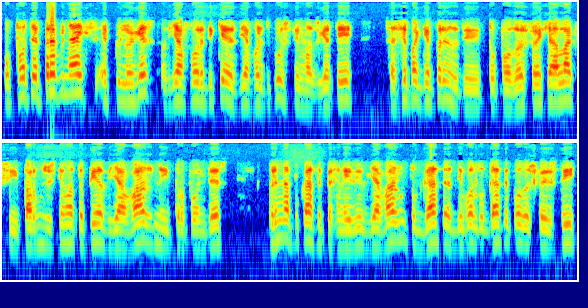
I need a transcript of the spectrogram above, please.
Οπότε πρέπει να έχεις επιλογές διαφορετικές, διαφορετικούς συστήματος. Γιατί σας είπα και πριν ότι το ποδόσφαιρο έχει αλλάξει. Υπάρχουν συστήματα τα οποία διαβάζουν οι προπονητές πριν από κάθε παιχνίδι, διαβάζουν τον κάθε αντίπαλο, τον κάθε ποδοσφαιριστή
